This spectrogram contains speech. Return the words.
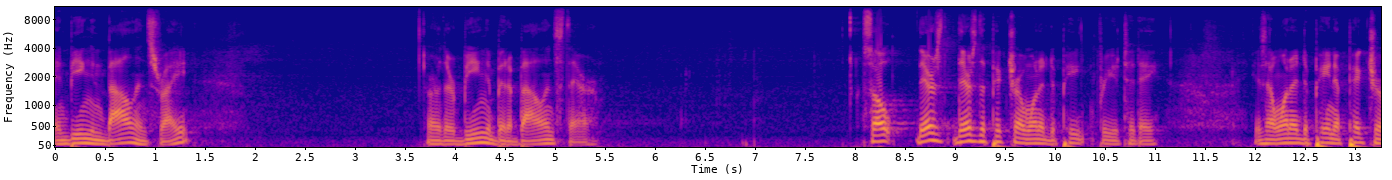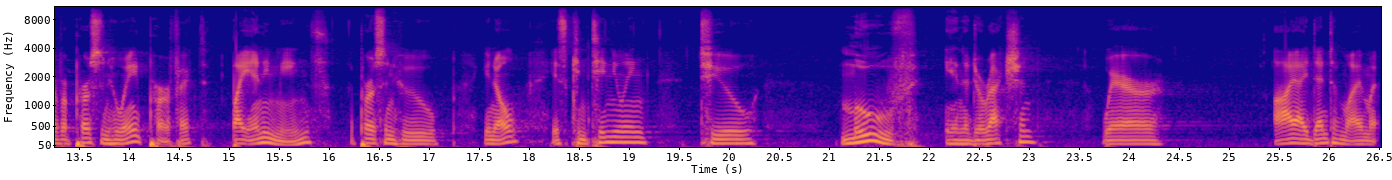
and being in balance, right? Or there being a bit of balance there. So there's there's the picture I wanted to paint for you today. Is I wanted to paint a picture of a person who ain't perfect by any means, a person who, you know, is continuing to move in a direction where I identify, my,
